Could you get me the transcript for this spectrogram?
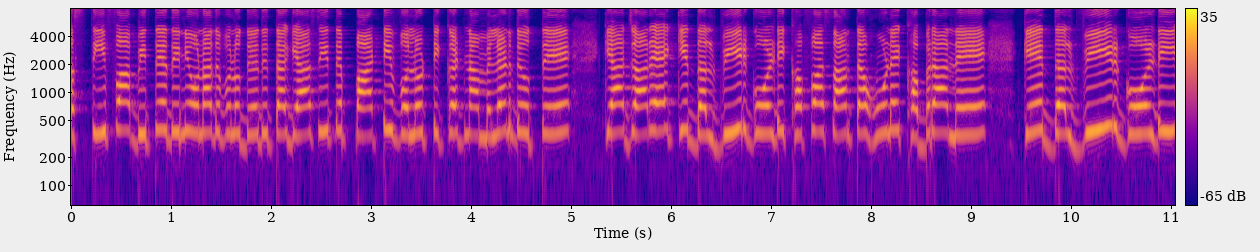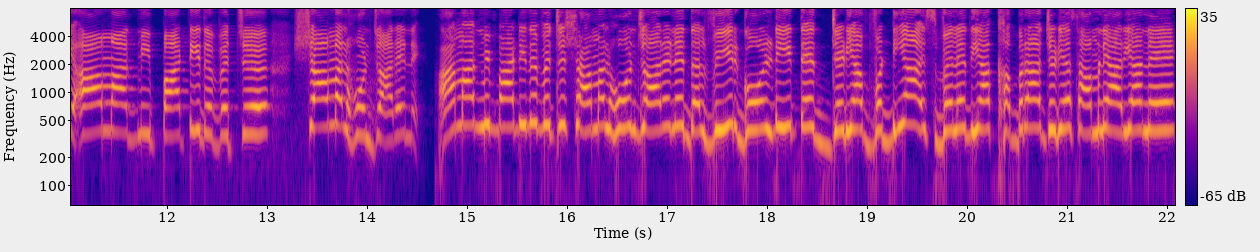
ਅਸਤੀਫਾ ਬੀਤੇ ਦਿਨੀ ਉਹਨਾਂ ਦੇ ਵੱਲੋਂ ਦੇ ਦਿੱਤਾ ਗਿਆ ਸੀ ਤੇ ਪਾਰਟੀ ਵੱਲੋਂ ਟਿਕਟ ਨਾ ਮਿਲਣ ਦੇ ਉੱਤੇ ਕਿਹਾ ਜਾ ਰਿਹਾ ਹੈ ਕਿ ਦਲਵੀਰ ਗੋਲਡੀ ਖਫਾ ਸਨ ਹੁਣ ਇਹ ਖਬਰਾਂ ਨੇ ਕਿ ਦਲਵੀਰ ਗੋਲਡੀ ਆਮ ਆਦਮੀ ਪਾਰਟੀ ਦੇ ਵਿੱਚ ਸ਼ਾਮਲ ਹੋਣ ਜਾ ਰਹੇ ਨੇ। ਆਮ ਆਦਮੀ ਪਾਰਟੀ ਦੇ ਵਿੱਚ ਸ਼ਾਮਲ ਹੋਣ ਜਾ ਰਹੇ ਨੇ ਦਲਵੀਰ ਗੋਲਡੀ ਤੇ ਜਿਹੜੀਆਂ ਵੱਡੀਆਂ ਇਸ ਵੇਲੇ ਦੀਆਂ ਖਬਰਾਂ ਜਿਹੜੀਆਂ ਸਾਹਮਣੇ ਆ ਰਹੀਆਂ ਨੇ,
